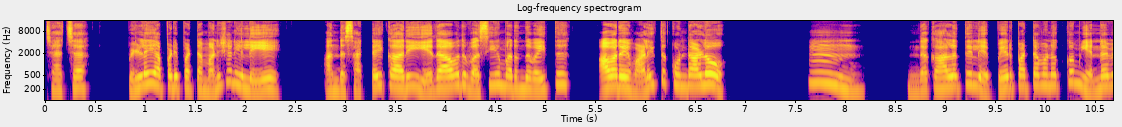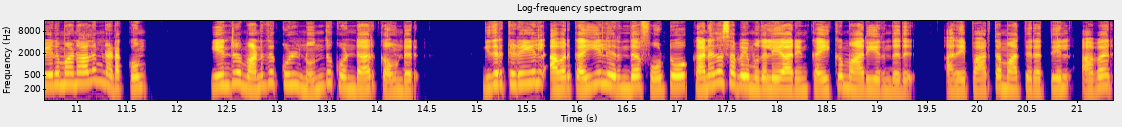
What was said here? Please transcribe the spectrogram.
சேச்ச பிள்ளை அப்படிப்பட்ட மனுஷன் இல்லையே. அந்த சட்டைக்காரி ஏதாவது வசிய மருந்து வைத்து அவரை வளைத்துக் கொண்டாளோ? ம் இந்த காலத்தில் எப்பேற்பட்டவனுக்கும் என்ன வேணுமானாலும் நடக்கும் என்று மனதுக்குள் நொந்து கொண்டார் கவுண்டர். இதற்கிடையில் அவர் கையில் இருந்த போட்டோ கனகசபை முதலியாரின் கைக்கு மாறியிருந்தது. அதை பார்த்த மாத்திரத்தில் அவர்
